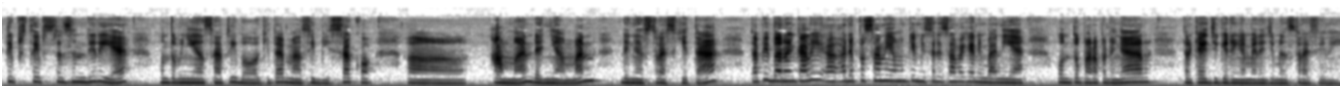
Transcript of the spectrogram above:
tips-tips tersendiri ya untuk menyiasati bahwa kita masih bisa kok eh, aman dan nyaman dengan stres kita. Tapi barangkali uh, ada pesan yang mungkin bisa disampaikan Mbak Nia untuk para pendengar terkait juga dengan manajemen stres ini.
